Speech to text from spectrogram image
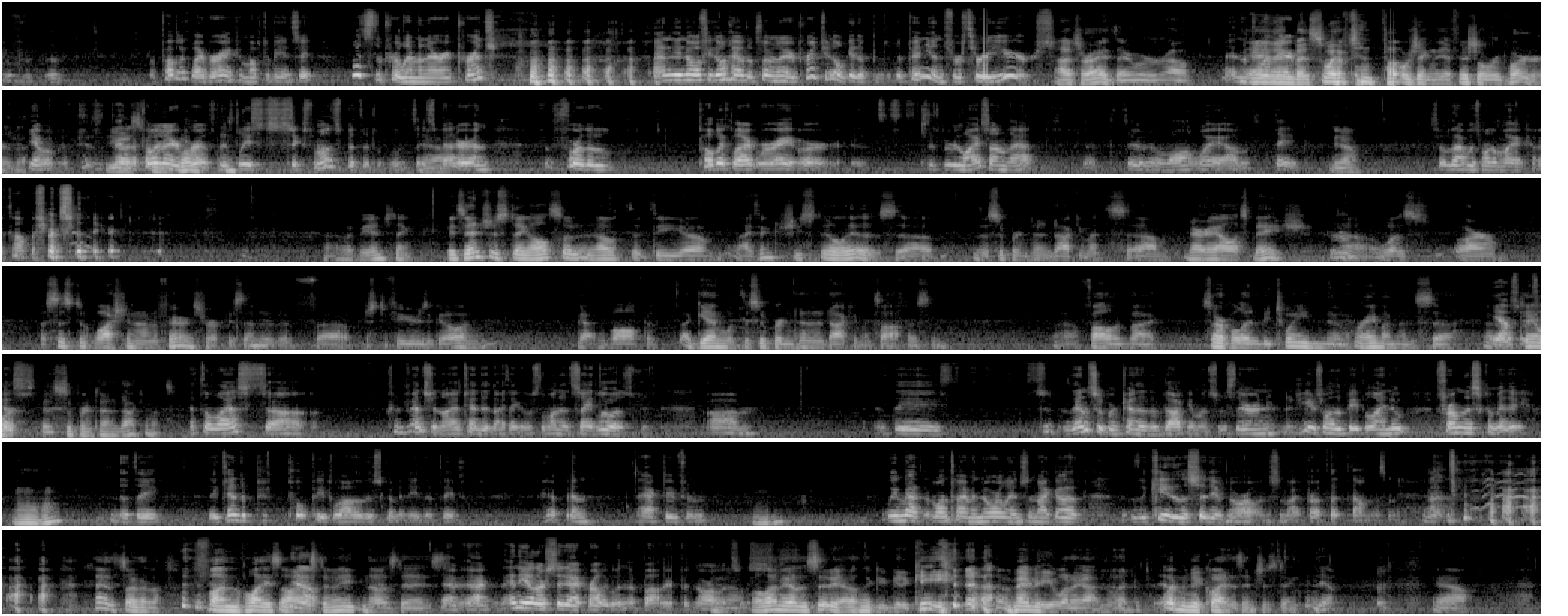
public librarian come up to me and say, what's the preliminary print? And you know, if you don't have the preliminary print, you don't get an opinion for three years. That's right, they were, uh, And the anything but swift in publishing the official reporter. The- yeah, well, and the preliminary print is at least six months, but it's it's Yeah. better. And for the public library or that relies on that, they're a long way out of date. Yeah, So that was one of my accomplishments there. that would be interesting. It's interesting also to note that the, um, I think she still is, uh, the superintendent documents, um, Mary Alice Baish, Hmm. uh, was our assistant Washington Affairs representative, uh, just a few years ago and got involved with, again with the superintendent documents office and, uh, followed by several in between, uh, Raymond as, uh, uh, Taylor as superintendent of documents. At the last uh, convention I attended, I think it was the one in St. Louis, um, the then superintendent of documents was there, and he was one of the people I knew from this committee, Mm-hmm. that they, they tend to p- pull people out of this committee, that they've, have been active, and Mm-hmm. we met one time in New Orleans, and I got the key to the city of New Orleans, and I brought that down with me. That's sort of a fun place always Yeah. to meet in those days. I- I- Any other city I probably wouldn't have bothered, but New Orleans Yeah. was. Well, any other city, I don't think you'd get a key. Maybe you would have gotten, but Yeah. wouldn't be quite as interesting. Yeah. Yeah.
